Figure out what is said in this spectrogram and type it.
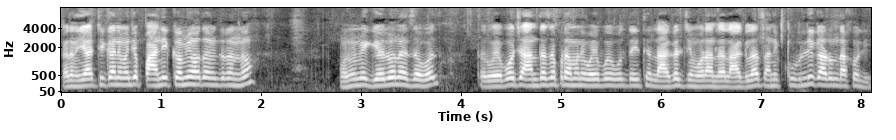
कारण या ठिकाणी म्हणजे पाणी कमी होतं मित्रांनो. म्हणून मी गेलो नाही जवळ. तर वैभवच्या अंदाजाप्रमाणे वैभव बोलतो इथे लागल चिमोरांना लागलाच आणि कुर्ली काढून दाखवली.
